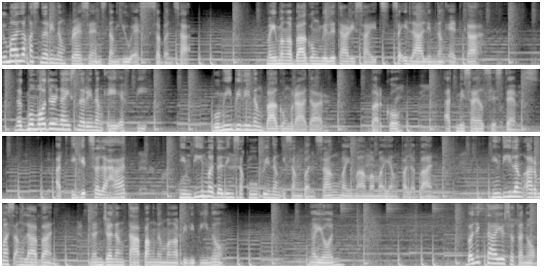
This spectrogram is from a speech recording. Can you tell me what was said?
Lumalakas na rin ang presence ng US sa bansa. May mga bagong military sites sa ilalim ng EDCA. Nagmo-modernize na rin ang AFP. Bumibili ng bagong radar, barko, at missile systems. At higit sa lahat, hindi madaling sakupin ng isang bansang may mamamayang palaban. Hindi lang armas ang laban, nandyan ang tapang ng mga Pilipino. Ngayon, balik tayo sa tanong.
